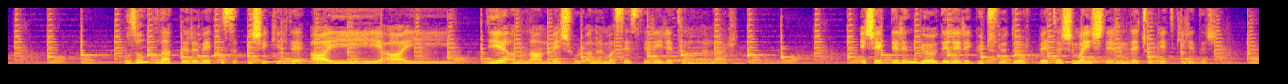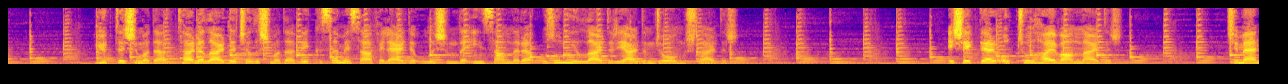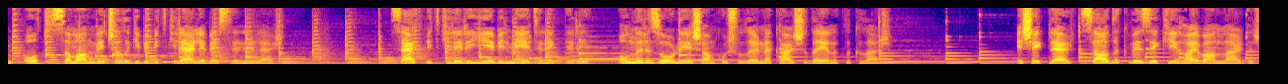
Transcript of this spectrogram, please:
Uzun kulakları ve kısık bir şekilde ay ay diye anılan meşhur anırma sesleriyle tanınırlar. Eşeklerin gövdeleri güçlüdür ve taşıma işlerinde çok etkilidir. Yük taşımada, tarlalarda çalışmada ve kısa mesafelerde ulaşımda insanlara uzun yıllardır yardımcı olmuşlardır. Eşekler otçul hayvanlardır. Çimen, ot, saman ve çalı gibi bitkilerle beslenirler. Sert bitkileri yiyebilme yetenekleri, onları zorlu yaşam koşullarına karşı dayanıklı kılar. Eşekler, sadık ve zeki hayvanlardır.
